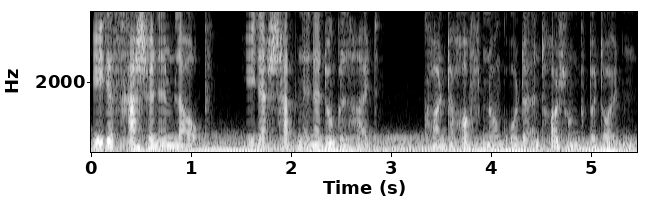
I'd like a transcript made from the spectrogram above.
Jedes Rascheln im Laub, jeder Schatten in der Dunkelheit konnte Hoffnung oder Enttäuschung bedeuten.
